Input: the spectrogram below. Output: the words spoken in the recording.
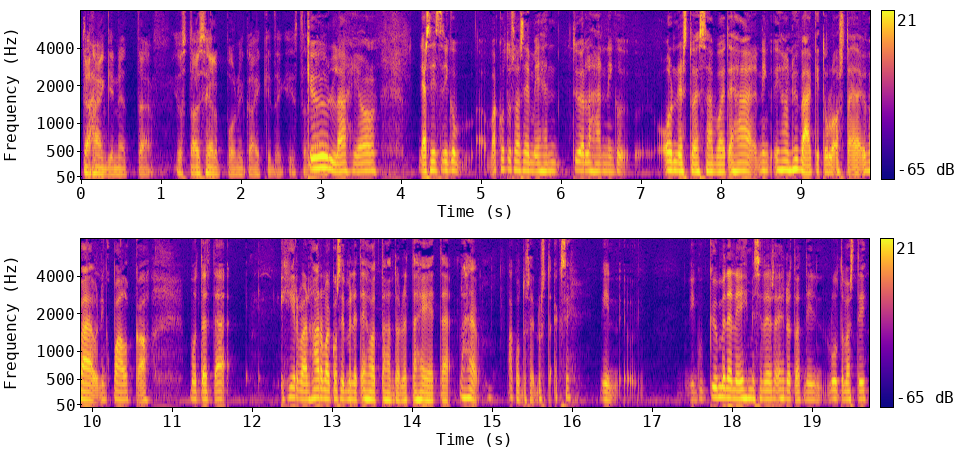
tähänkin, että jos tämä olisi helppoa, niin kaikki tekisi tätä. Kyllä, joo. Ja siis niin kuin vakuutusasiamiehen työllähän niin kuin onnistuessaan voi tehdä niin kuin ihan hyvääkin tulosta ja hyvää niin kuin palkkaa, mutta että hirveän harva, kun se menet ehdottamaan tuonne, että hei, että lähde vakuutusedustajaksi, niin, niin kuin kymmenen ihmiselle, jos ehdotat, niin luultavasti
